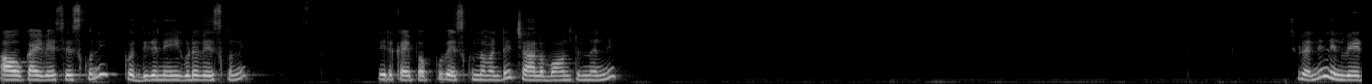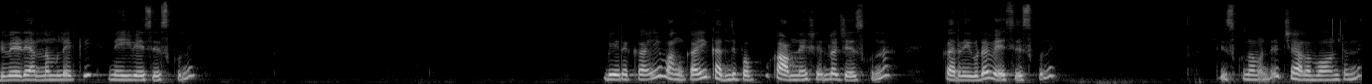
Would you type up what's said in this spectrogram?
ఆవకాయ వేసేసుకుని కొద్దిగా నెయ్యి కూడా వేసుకుని బీరకాయ పప్పు వేసుకున్నామంటే చాలా బాగుంటుందండి. చూడండి నేను వేడి వేడి అన్నంలోకి నెయ్యి వేసేసుకుని బీరకాయ వంకాయ కందిపప్పు కాంబినేషన్లో చేసుకున్న కర్రీ కూడా వేసేసుకుని తీసుకున్నామంటే చాలా బాగుంటుంది.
